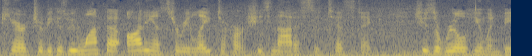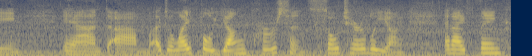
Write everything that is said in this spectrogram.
character because we want the audience to relate to her. She's not a statistic; she's a real human being, and um, a delightful young person, so terribly young. And I think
